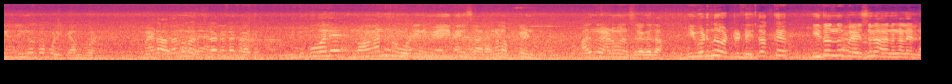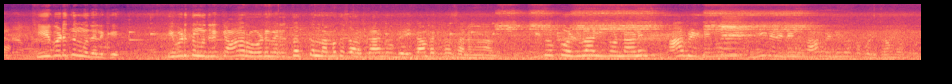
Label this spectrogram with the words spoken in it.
ബിൽഡിംഗ് ഒക്കെ പൊളിക്കാൻ പോകണം മേഡം അതാണ് മനസ്സിലാക്കേണ്ട കാര്യം. ഇതുപോലെ നാല് റോഡിന് വീതിയും സ്ഥലങ്ങളൊക്കെ ഉണ്ട്. അത് വേണം മനസ്സിലാക്കുക ഇവിടുന്ന് തൊട്ടിട്ട് ഇതൊക്കെ ഇതൊന്നും പേഴ്സണൽ സാധനങ്ങളല്ല. ഇവിടുന്ന് മുതൽക്ക് ഇവിടുന്ന് മുതൽക്ക് ആ റോഡ് വരെ ഇതൊക്കെ നമുക്ക് സർക്കാരിന് ഉപയോഗിക്കാൻ പറ്റുന്ന സ്ഥലങ്ങളാണ്. ഇതൊക്കെ ഒഴിവാക്കിക്കൊണ്ടാണ് ആ ബിൽഡിങ്ങും ഈ ബിൽഡിങ്ങും ആ ബിൽഡിങ്ങും ഒക്കെ പൊളിക്കാൻ പോകുന്നത്.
